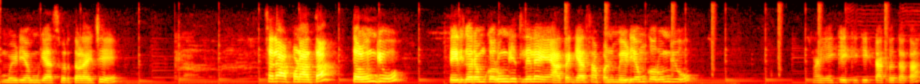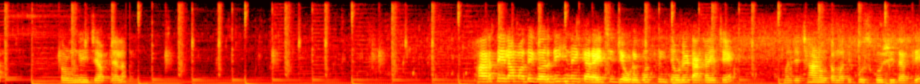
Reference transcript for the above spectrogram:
मिडियम गॅसवर तळायचे आहे. चला आपण आता तळून घेऊ. तेल गरम करून घेतलेलं आहे. आता गॅस आपण मिडियम करून घेऊ. आणि एक एक एक टाकत आता तळून घ्यायचे आपल्याला. फार तेलामध्ये गर्दीही नाही करायची जेवढे बसतील तेवढे टाकायचे. म्हणजे छान होतं मग ते खुसखुशीत अगदी.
